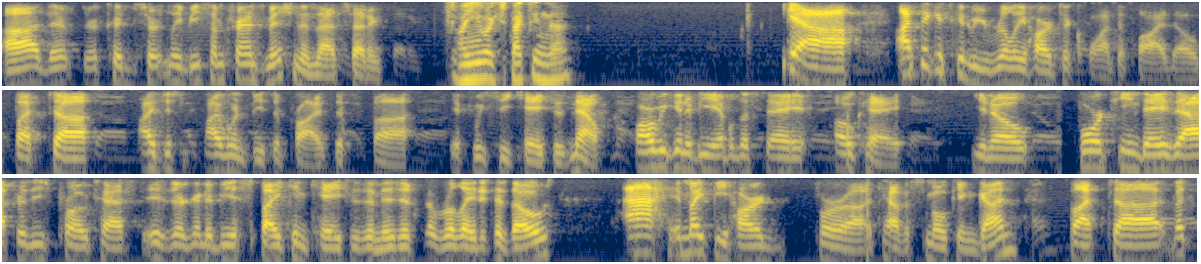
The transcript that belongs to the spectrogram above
Uh, there there could certainly be some transmission in that setting. Are you expecting that? Yeah, I think it's going to be really hard to quantify though. But uh, I just I wouldn't be surprised if uh, if we see cases. Now, are we going to be able to say, okay, you know, 14 days after these protests, is there going to be a spike in cases, and is it related to those? Ah, it might be hard for uh, to have a smoking gun, but uh, but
